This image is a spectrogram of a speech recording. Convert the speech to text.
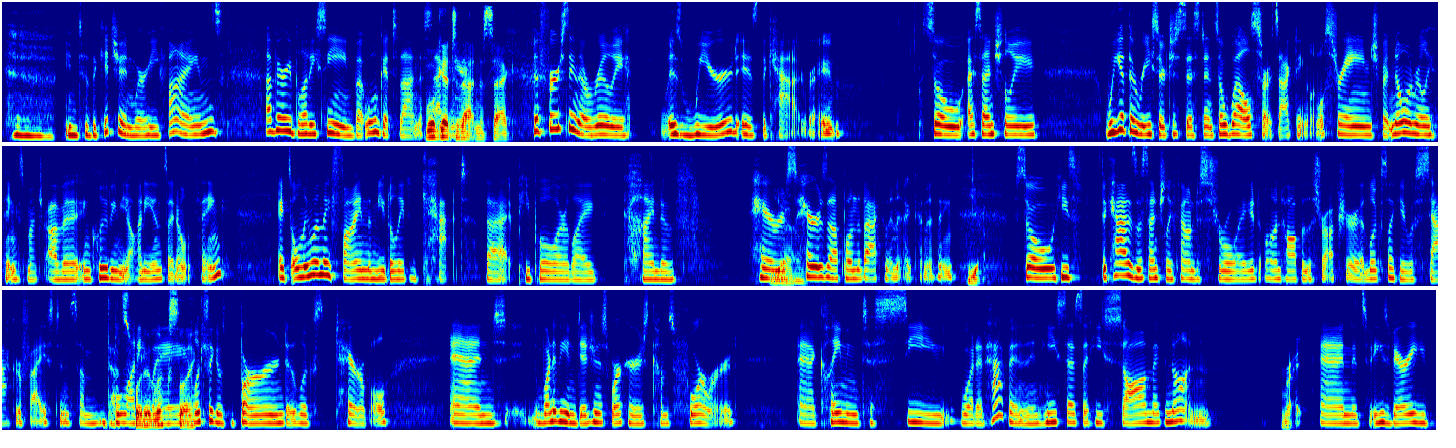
into the kitchen where he finds a very bloody scene. But we'll get to that in a we'll second. get to here. that in a sec. The first thing that really is weird is the cat, right? So essentially, we get the research assistant. So Wells starts acting a little strange, but no one really thinks much of it, including the audience, I don't think. It's only when they find the mutilated cat that people are like kind of hairs Yeah. hairs up on the back of the neck kind of thing. Yeah. So he's the cat is essentially found destroyed on top of the structure. It looks like it was sacrificed in some That's bloody way. looks like. It looks like it was burned. It looks terrible. And one of the indigenous workers comes forward uh, claiming to see what had happened, and he says that he saw McNaughton, Right. and it's he's very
